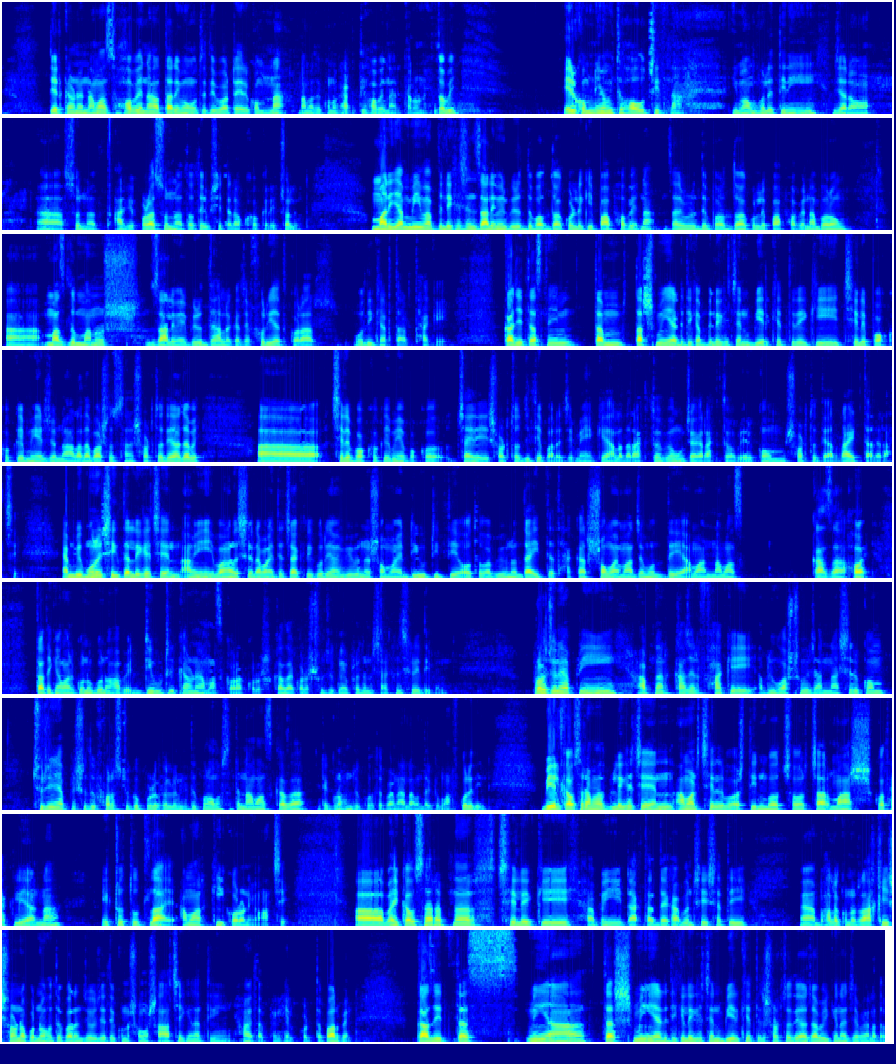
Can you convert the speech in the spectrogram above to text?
এর কারণে নামাজ হবে না, তার ইমামতিতে বাট এরকম না, নামাজে কোনো ঘাটতি হবে না এর কারণে। তবে এরকম নিয়মিত হওয়া উচিত না। ইমাম হলে তিনি যেন সুনত সুন্নত আগে পড়া, সুন্নত অতএব সেটা লক্ষ্য করে চলেন। মারিয়াম মিম, আপনি লিখেছেন জালিমের বিরুদ্ধে বদয়া করলে কি পাপ হবে? না, জালিমের বিরুদ্ধে বদয়া করলে পাপ হবে না, বরং মাজলুম মানুষ জালিমের বিরুদ্ধে আল্লাহর কাছে ফরিয়াদ করার অধিকার তার থাকে। কাজী তাসনিম তাম তাসমি আডি দিকে আপনি লিখেছেন, বিয়ের ক্ষেত্রে কি ছেলে পক্ষকে মেয়ের জন্য আলাদা বাসস্থানের শর্ত দেওয়া যাবে? ছেলে পক্ষকে মেয়ে পক্ষ চাইলে এই শর্ত দিতে পারে যে মেয়েকে আলাদা রাখতে হবে এবং জায়গায় রাখতে হবে। এরকম শর্ত দেওয়ার রাইট তাদের আছে। এমডি মনীষ শিকদার লিখেছেন, আমি বাংলাদেশ সেনাবাহিনীতে চাকরি করি, আমি বিভিন্ন সময় ডিউটিতে অথবা বিভিন্ন দায়িত্বে থাকার সময় মাঝে মধ্যে আমার নামাজ কাজা হয়। তাতে কি আমার কোনো গুণ হবে? ডিউটির কারণে নামাজ করা করো, কাজা করার সুযোগ নেই। প্রয়োজনে চাকরি ছেড়ে দিবেন। প্রয়োজনে আপনি আপনার কাজের ফাঁকে আপনি ওয়াশরুমে যান না, সেরকম ছুটি নিয়ে আপনি শুধু ফরজটুকু পড়ে ফেলবেন কিন্তু কোনো অবস্থাতে নামাজ, কাজা, এটা গ্রহণযোগ্য হতে পারে না, আল্লাহ আমাদেরকে মাফ করে দিন। বিএল কাউসার আহমদ লিখেছেন, আমার ছেলের বয়স তিন বছর, চার মাস। কথা ক্লিয়ার না? একটু তুতলায়। আমার কি করণীয় আছে? ভাই কাউসার, আপনার ছেলেকে আপনি ডাক্তার দেখাবেন, সেই সাথে ভালো কোনো রাখি স্বর্ণাপন্ন হতে পারেন, যে যাতে কোনো সমস্যা আছে কিনা, তিনি হয়তো আপনাকে হেল্প করতে পারবেন। কাজী তাসমিয়া, তাসমিয়ার দিকে লিখেছেন, বিয়ের ক্ষেত্রে শর্ত দেওয়া যাবে কিনা, যে আমি আলাদা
